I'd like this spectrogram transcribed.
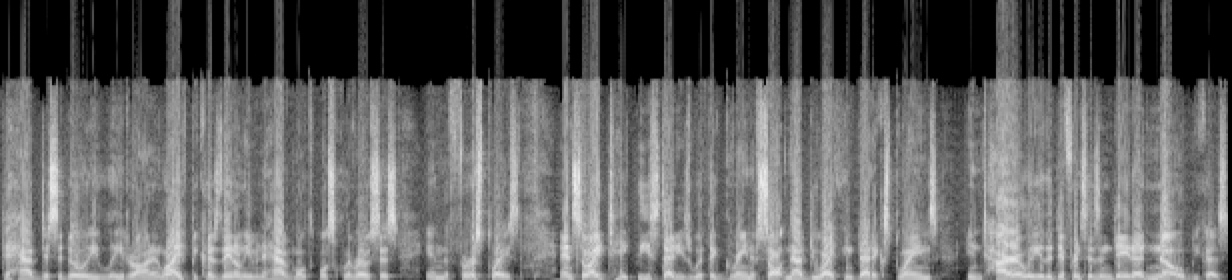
to have disability later on in life because they don't even have multiple sclerosis in the first place. And so I take these studies with a grain of salt. Now, do I think that explains entirely the differences in data? No, because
